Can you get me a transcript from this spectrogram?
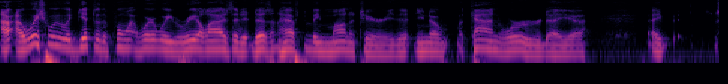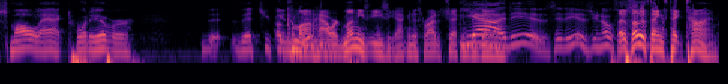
I, I wish we would get to the point where we realize that it doesn't have to be monetary. That you know, a kind word, a uh, a small act, whatever that that you can. Oh, can. come on. Howard. Money's easy. I can just write a check and be Yeah, it is. It is. You know, Those other things take time.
